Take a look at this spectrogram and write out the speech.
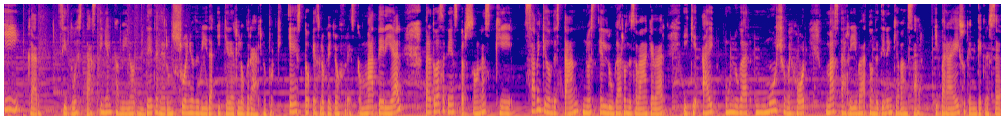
y, claro, si tú estás en el camino de tener un sueño de vida y querer lograrlo, porque esto es lo que yo ofrezco, material para todas aquellas personas que saben que donde están no es el lugar donde se van a quedar y que hay un lugar mucho mejor más arriba donde tienen que avanzar y para eso tienen que crecer.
